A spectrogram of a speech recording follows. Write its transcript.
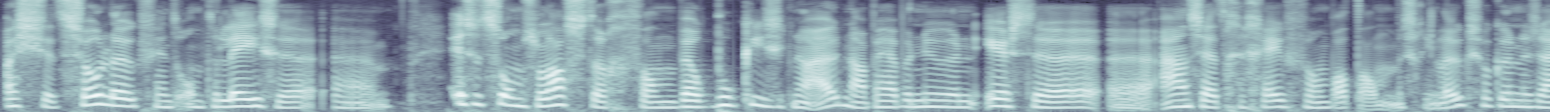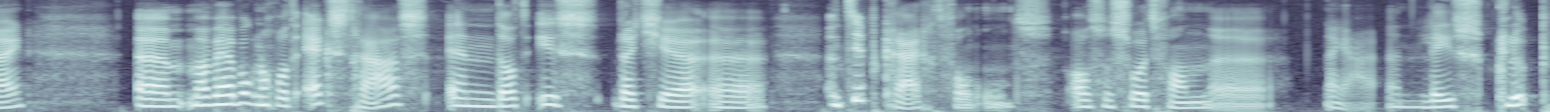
als je het zo leuk vindt om te lezen, eh, is het soms lastig van welk boek kies ik nou uit. Nou, we hebben nu een eerste eh, aanzet gegeven van wat dan misschien leuk zou kunnen zijn. Ehm, maar we hebben ook nog wat extra's. En dat is dat je eh, een tip krijgt van ons. Als een soort van nou ja, een leesclub.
